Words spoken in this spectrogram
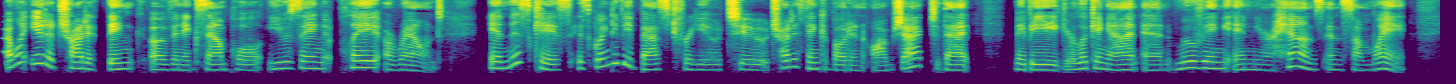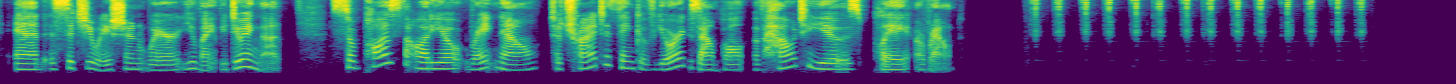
I want you to try to think of an example using play around. In this case, it's going to be best for you to try to think about an object that maybe you're looking at and moving in your hands in some way, and a situation where you might be doing that. So pause the audio right now to try to think of your example of how to use play around.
